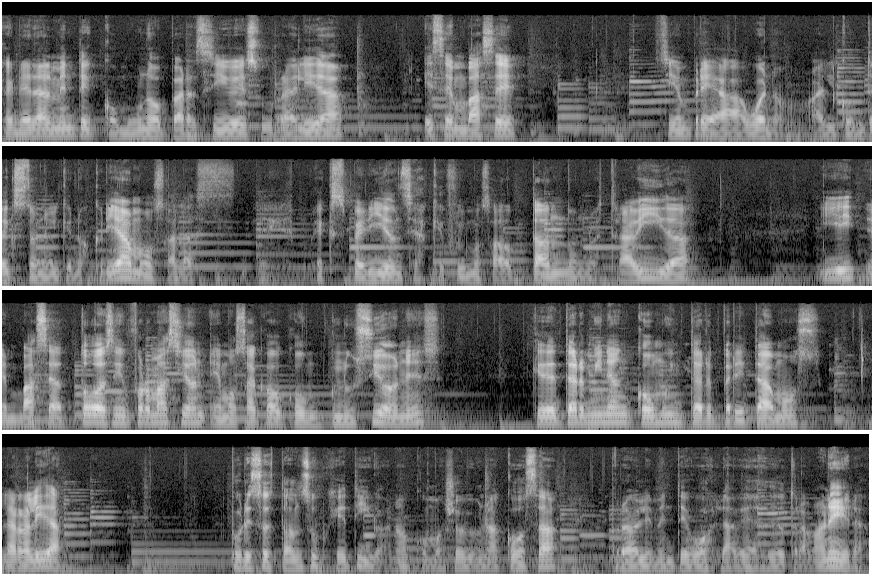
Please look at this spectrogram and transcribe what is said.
Generalmente como uno percibe su realidad es en base siempre a, bueno, al contexto en el que nos criamos, a las eh, experiencias que fuimos adoptando en nuestra vida. Y en base a toda esa información hemos sacado conclusiones que determinan cómo interpretamos la realidad. Por eso es tan subjetiva, ¿no? Como yo veo una cosa, probablemente vos la veas de otra manera.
